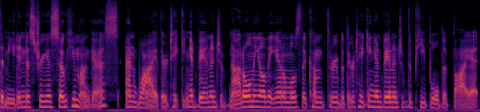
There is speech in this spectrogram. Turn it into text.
the meat industry is so humongous and why they're taking advantage of not only all the animals that come through, but they're taking advantage of the people that buy it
